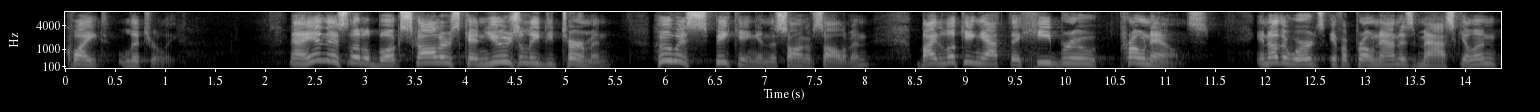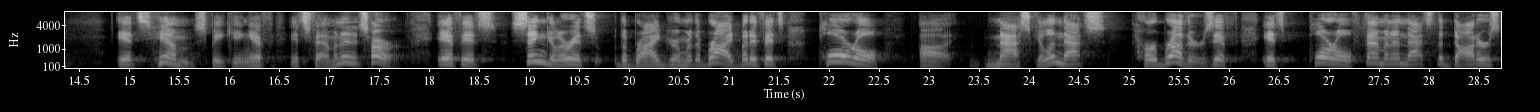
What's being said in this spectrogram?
quite literally. Now, in this little book, scholars can usually determine who is speaking in the Song of Solomon by looking at the Hebrew pronouns. In other words, if a pronoun is masculine, it's him speaking. If it's feminine, it's her. If it's singular, it's the bridegroom or the bride. But if it's plural uh, masculine, that's her brothers. If it's plural feminine, that's the daughters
